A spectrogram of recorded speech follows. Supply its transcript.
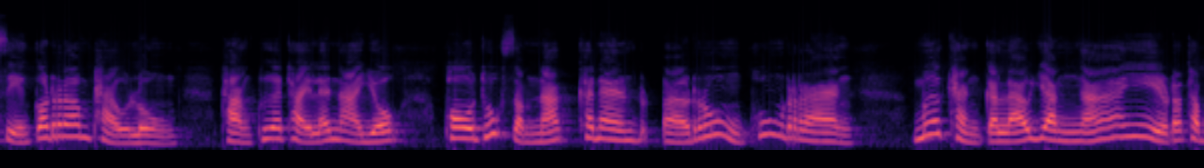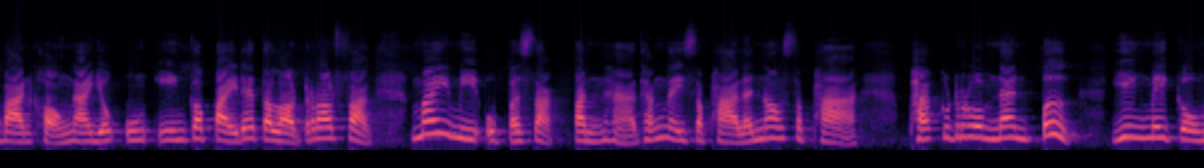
เสียงก็เริ่มแผ่วลง ทางเพื่อไทยและนายก โพลทุกสำนักคะแนนรุ่งพุ่งแรง เมื่อแข่งกันแล้วยังไงรัฐบาลของนายกอุ้งอิงก็ไปได้ตลอดรอดฝั่ง ไม่มีอุปสรรคปัญหาทั้งในสภาและนอกสภา พักร่วมแน่นปึก ยิ่งไม่โกง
